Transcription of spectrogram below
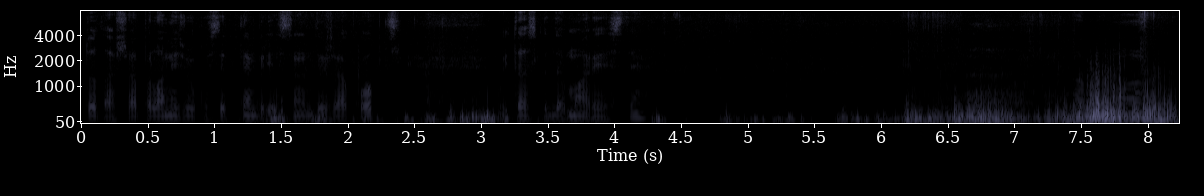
Tot așa, pe la mijlocul septembrie sunt deja copți. Uitați cât de mare este. Acum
